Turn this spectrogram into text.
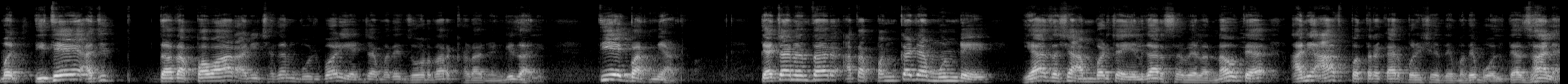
मग तिथे अजित दादा पवार आणि छगन भुजबळ यांच्यामध्ये जोरदार खडाजंगी झाली. ती एक बातमी आठवा. त्याच्यानंतर आता पंकजा मुंडे ह्या जशा आंबडच्या एल्गार सभेला नव्हत्या आणि आज पत्रकार परिषदेमध्ये बोलत्या झाल्या.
